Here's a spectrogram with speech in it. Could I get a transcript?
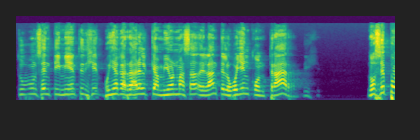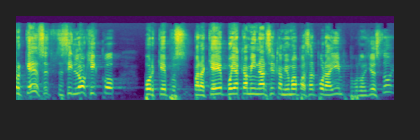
Tuve un sentimiento y dije, voy a agarrar el camión más adelante, lo voy a encontrar. No sé por qué, es, es ilógico porque pues, ¿para qué voy a caminar si el camión va a pasar por ahí, por donde yo estoy?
